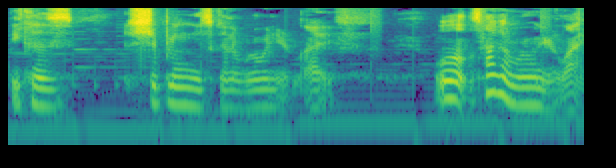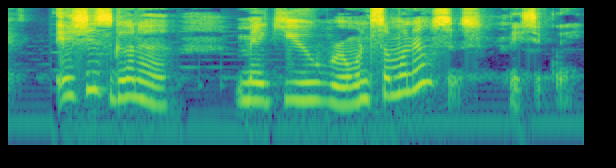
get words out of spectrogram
because shipping is gonna ruin your life. Well, it's not gonna ruin your life. It's just gonna make you ruin someone else's, basically.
